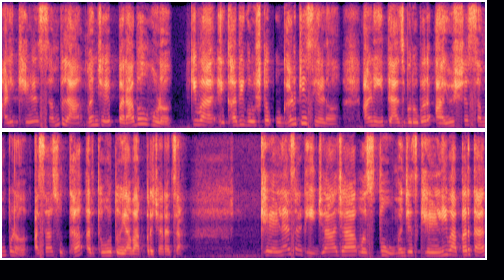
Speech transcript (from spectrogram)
आणि खेळ संपला म्हणजे पराभव होणं किंवा एखादी गोष्ट उघडकीस येणं आणि त्याचबरोबर आयुष्य संपणं असा सुद्धा अर्थ होतो या वाक्प्रचाराचा. खेळण्यासाठी ज्या ज्या वस्तू म्हणजेच खेळणी वापरतात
